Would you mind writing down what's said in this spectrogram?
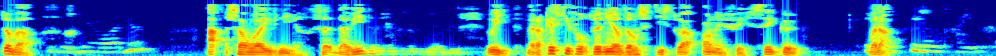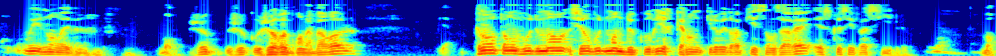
Thomas. Ah, ça on va y venir. Ça, David? Oui. Mais alors qu'est-ce qu'il faut retenir dans cette histoire? En effet, c'est que, voilà, oui, non, bon, je, je, je, reprends la parole. Quand on vous demande, si on vous demande de courir 40 km à pied sans arrêt, est-ce que c'est facile? Non. Bon,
